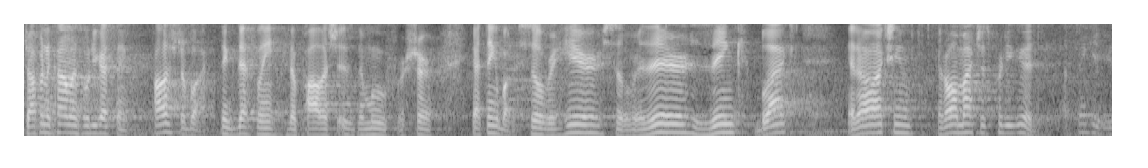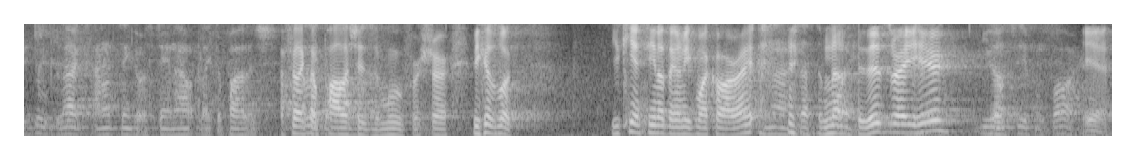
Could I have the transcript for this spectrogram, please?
Drop in the comments. What do you guys think? Polished or black? I think definitely the polish is the move for sure. You gotta think about it. Silver here, silver there, zinc, black. It all actually, it all matches pretty good. I think if you do black, I don't think it'll stand out like the polish. I feel like, the polish is the move for sure. Because look, you can't see nothing underneath my car, right? Nah, that's the No, point. this right here, You gonna see it from far. yeah,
